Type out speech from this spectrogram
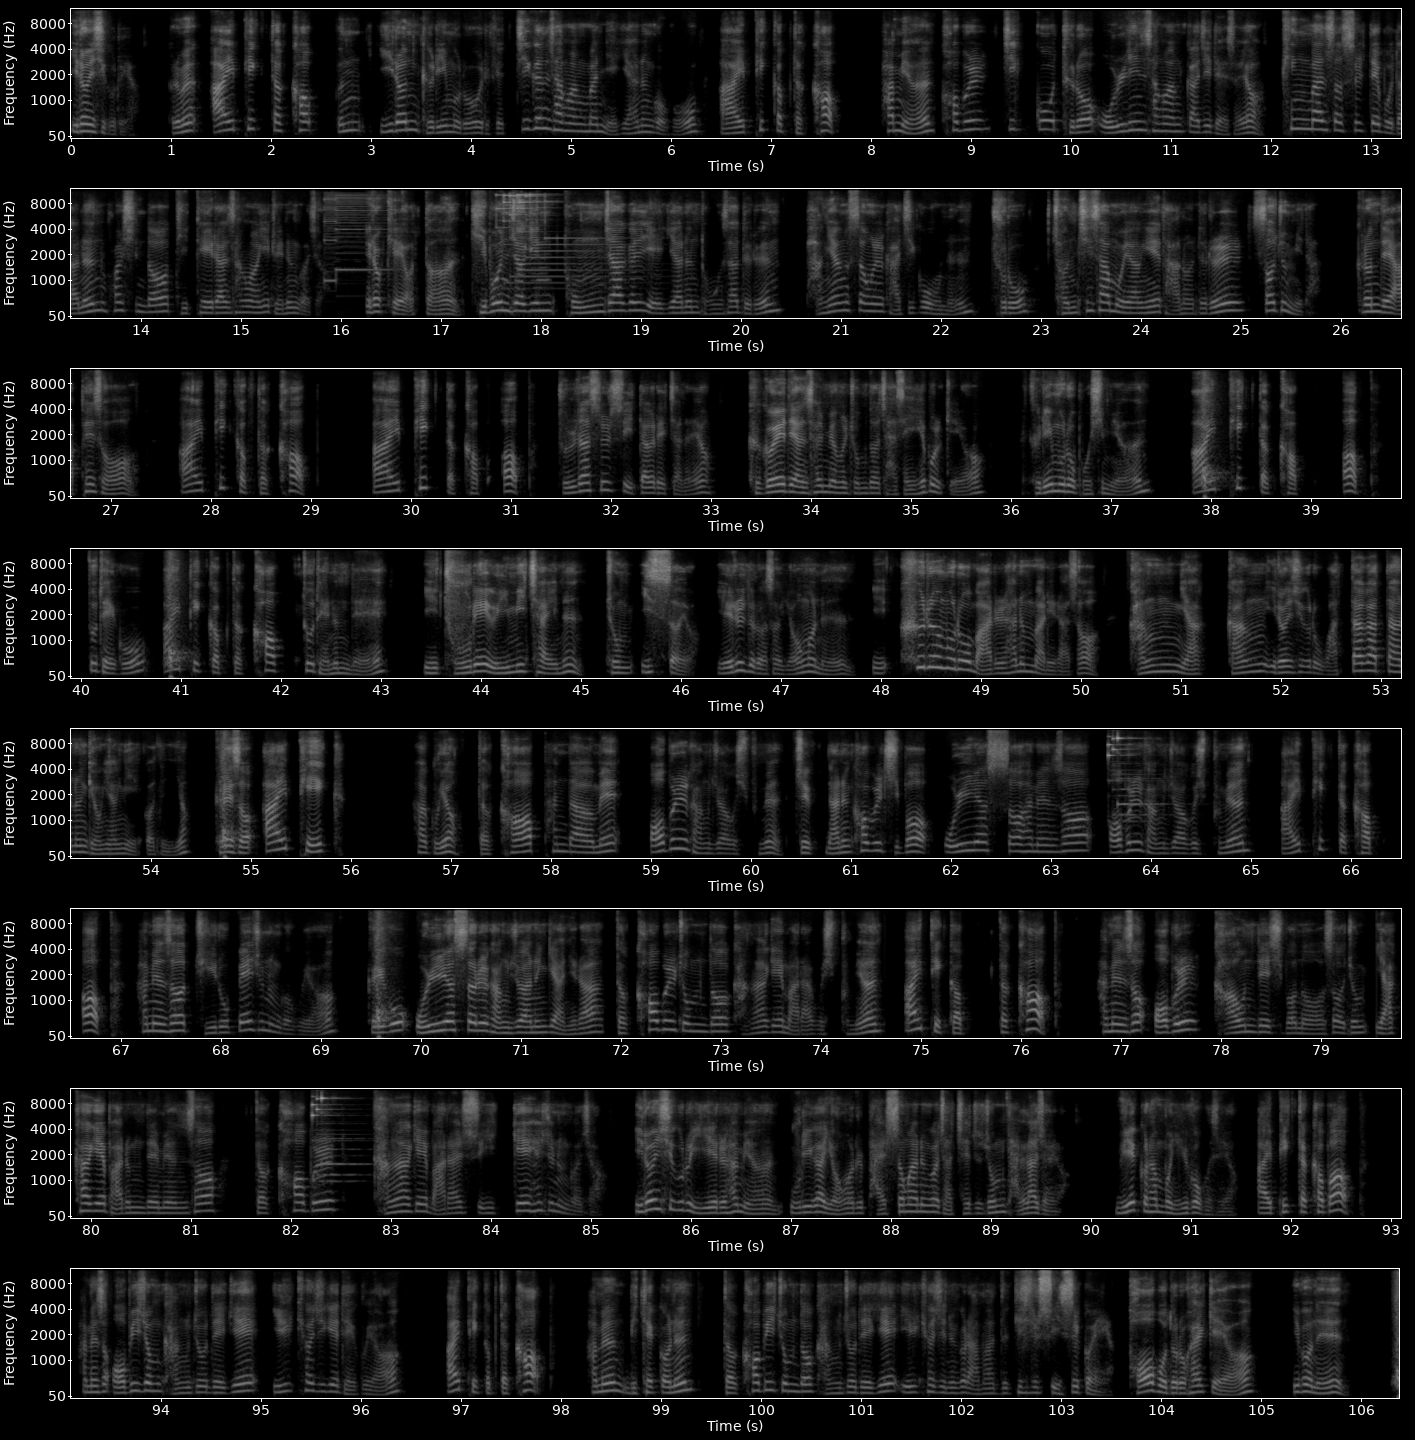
이런 식으로요. 그러면 I pick the cup은 이런 그림으로 이렇게 찍은 상황만 얘기하는 거고 I pick up the cup 하면 컵을 찍고 들어 올린 상황까지 돼서요. 픽만 썼을 때보다는 훨씬 더 디테일한 상황이 되는 거죠. 이렇게 어떤 기본적인 동작을 얘기하는 동사들은 방향성을 가지고 오는 주로 전치사 모양의 단어들을 써줍니다. 그런데 앞에서 I pick up the cup, I pick the cup up 둘 다 쓸 수 있다 그랬잖아요. 그거에 대한 설명을 좀 더 자세히 해볼게요. 그림으로 보시면 I pick the cup up도 되고 I pick up the cup도 되는데 이 둘의 의미 차이는 좀 있어요. 예를 들어서 영어는 이 흐름으로 말을 하는 말이라서 강, 약, 강 이런 식으로 왔다 갔다 하는 경향이 있거든요. 그래서 I pick 하고요. the cup 한 다음에 up을 강조하고 싶으면 즉 나는 컵을 집어 올렸어 하면서 up을 강조하고 싶으면 I pick the cup up 하면서 뒤로 빼주는 거고요. 그리고 올렸어를 강조하는 게 아니라 the cup을 좀 더 강하게 말하고 싶으면 I pick up the cup 하면서 up을 가운데 집어넣어서 좀 약하게 발음되면서 the cup을 강하게 말할 수 있게 해주는 거죠. 이런 식으로 이해를 하면 우리가 영어를 발성하는 것 자체도 좀 달라져요. 위에 걸 한번 읽어보세요. I picked the cup up 하면서 업이 좀 강조되게 읽혀지게 되고요. I pick up the cup 하면 밑에 거는 the cup이 좀 더 강조되게 읽혀지는 걸 아마 느끼실 수 있을 거예요. 더 보도록 할게요. 이번엔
